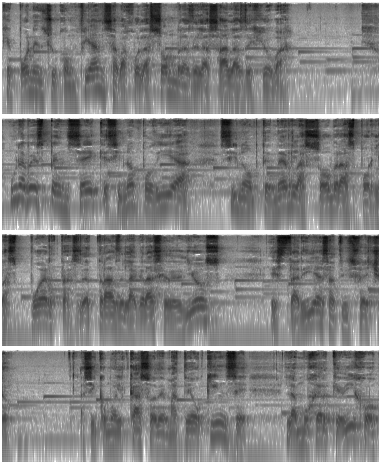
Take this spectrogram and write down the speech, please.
que ponen su confianza bajo las sombras de las alas de Jehová. Una vez pensé que si no podía sino obtener las obras por las puertas de atrás de la gracia de Dios, estaría satisfecho. Así como el caso de Mateo 15, la mujer que dijo,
